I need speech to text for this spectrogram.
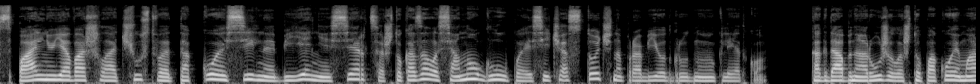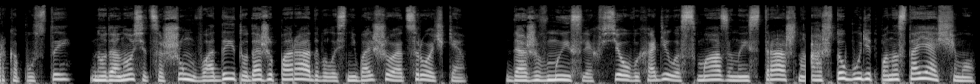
спальню я вошла, чувствуя такое сильное биение сердца, что казалось оно глупое, сейчас точно пробьет грудную клетку. Когда обнаружила, что покои Марка пусты, но доносится шум воды, то даже порадовалась небольшой отсрочке. Даже в мыслях все выходило смазанно и страшно. А что будет по-настоящему?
